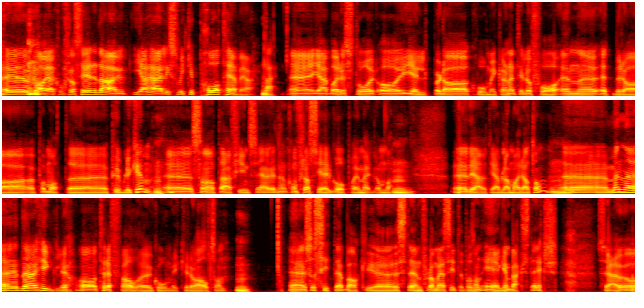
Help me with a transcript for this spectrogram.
eh, var jeg konferansier. Er jeg er liksom ikke på TV. Eh, jeg bare står og hjelper da komikerne til å få en, eh, et bra på en måte publikum. eh, sånn at det er fint. Så jeg en konferansier går på imellom, da. Eh, Det er jo et jævla maraton. Eh, Men eh, det er hyggelig å treffe alle komikere og alt sånn. Eh, Så sitter jeg bak eh, stenen, for da må jeg sitte på sånn egen backstage. Så jeg er jo,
